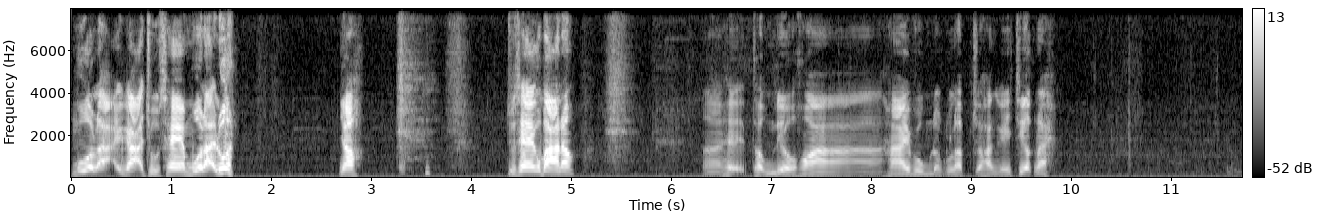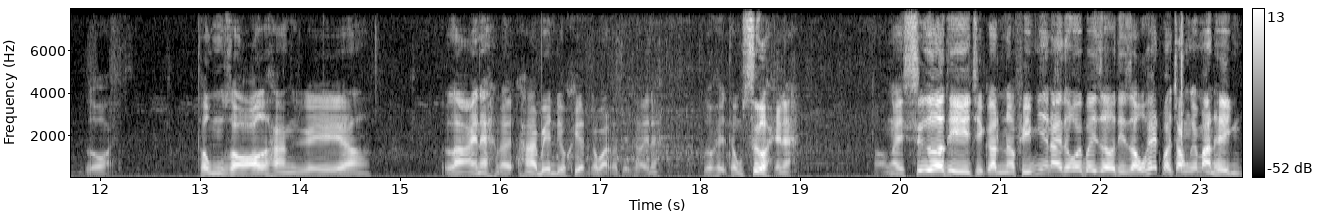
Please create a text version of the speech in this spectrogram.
Mua lại, gạ chủ xe, mua lại luôn. Nhờ chủ xe có bán không? Đấy, hệ thống điều hòa hai vùng độc lập cho hàng ghế trước này. Rồi. Thông gió ở hàng ghế ờ, lái này. Đấy, hai bên điều khiển các bạn có thể thấy này. Rồi hệ thống sưởi này. Đó, ngày xưa thì chỉ cần phím như này thôi bây giờ thì giấu hết vào trong cái màn hình.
